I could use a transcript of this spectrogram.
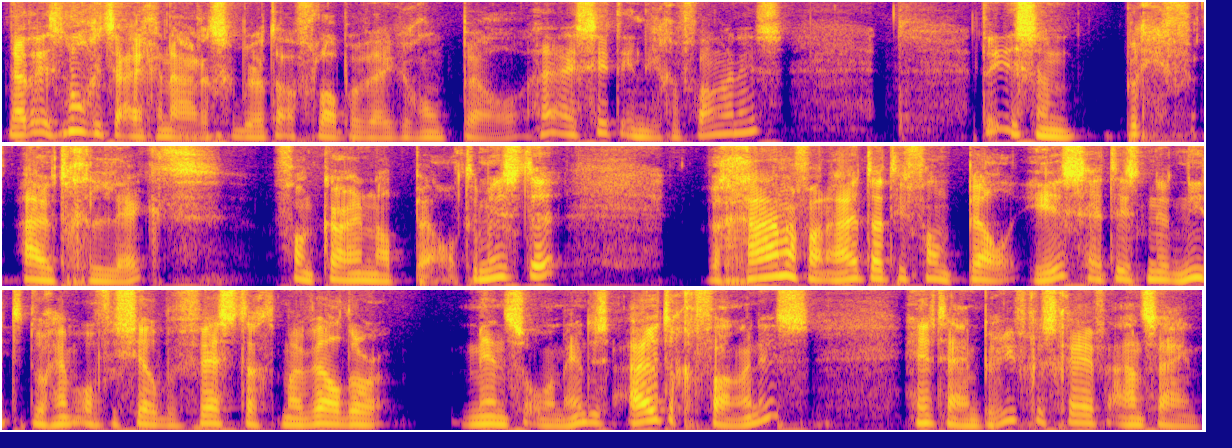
Nou, er is nog iets eigenaardigs gebeurd de afgelopen weken rond Pel. Hij zit in die gevangenis. Er is een brief uitgelekt van kardinaal Pel. Tenminste, we gaan ervan uit dat hij van Pel is. Het is nu niet door hem officieel bevestigd, maar wel door mensen om hem heen. Dus uit de gevangenis heeft hij een brief geschreven aan zijn,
